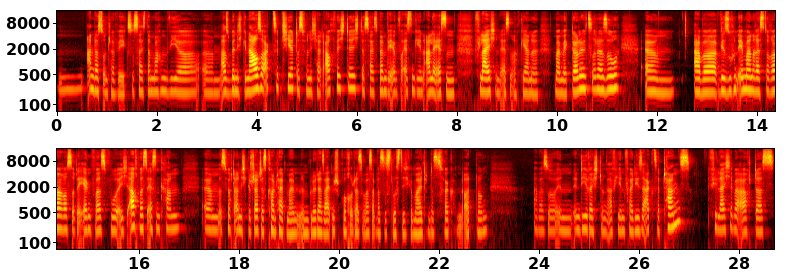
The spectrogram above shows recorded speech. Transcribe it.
mm, anders unterwegs. Das heißt, dann machen wir, ähm, also bin ich genauso akzeptiert, das finde ich halt auch wichtig. Das heißt, wenn wir irgendwo essen gehen, alle essen Fleisch und essen auch gerne mal McDonalds oder so. Ähm, aber wir suchen immer ein Restaurant raus oder irgendwas, wo ich auch was essen kann. Ähm, es wird auch nicht gejudged, es kommt halt mal ein blöder Seitenspruch oder sowas, aber es ist lustig gemeint und das ist vollkommen in Ordnung. Aber so in, in die Richtung auf jeden Fall diese Akzeptanz, vielleicht aber auch das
